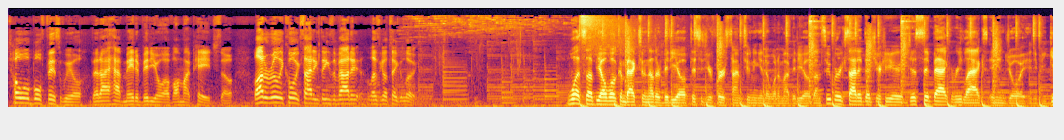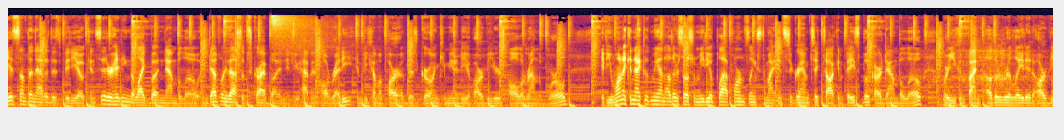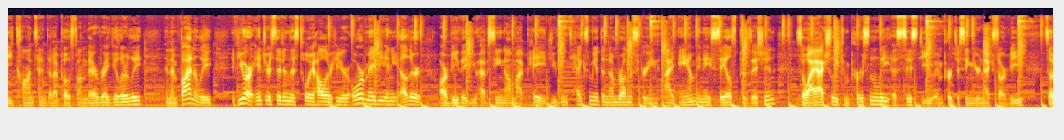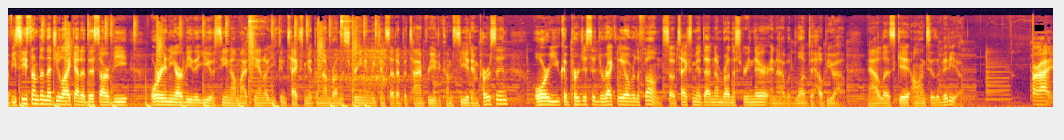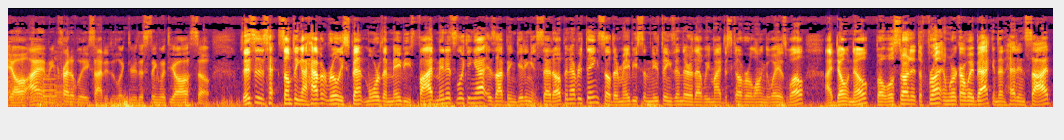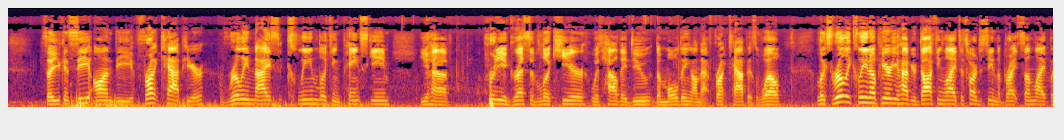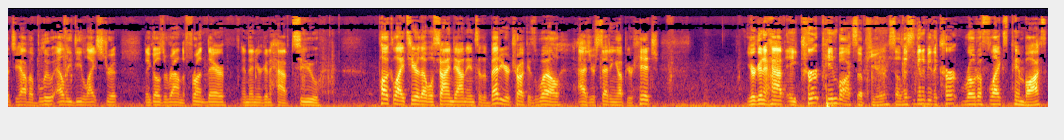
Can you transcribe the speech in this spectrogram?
towable fifth wheel that I have made a video of on my page. So a lot of really cool, exciting things about it. Let's go take a look. What's up y'all? Welcome back to another video. If this is your first time tuning into one of my videos, I'm super excited that you're here. Just sit back, relax, and enjoy. And if you get something out of this video, consider hitting the like button down below and definitely that subscribe button if you haven't already and become a part of this growing community of RVers all around the world. If you want to connect with me on other social media platforms, links to my Instagram, TikTok, and Facebook are down below, where you can find other related RV content that I post on there regularly. And then finally, if you are interested in this toy hauler here, or maybe any other RV that you have seen on my page, you can text me at the number on the screen. I am in a sales position, so I actually can personally assist you in purchasing your next RV. So if you see something that you like out of this RV or any RV that you have seen on my channel, you can text me at the number on the screen and we can set up a time for you to come see it in person or you could purchase it directly over the phone. So text me at that number on the screen there and I would love to help you out. Now let's get on to the video. All right, y'all, I am incredibly excited to look through this thing with y'all. So this is something I haven't really spent more than maybe five minutes looking at as I've been getting it set up and everything. So there may be some new things in there that we might discover along the way as well. I don't know, but we'll start at the front and work our way back and then head inside. So you can see on the front cap here, really nice, clean looking paint scheme. You have a pretty aggressive look here with how they do the molding on that front cap as well. Looks really clean up here. You have your docking lights. It's hard to see in the bright sunlight, but you have a blue LED light strip that goes around the front there. And then you're gonna have two puck lights here that will shine down into the bed of your truck as well as you're setting up your hitch. You're gonna have a Curt pin box up here. So this is gonna be the Curt Rotoflex pin box.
